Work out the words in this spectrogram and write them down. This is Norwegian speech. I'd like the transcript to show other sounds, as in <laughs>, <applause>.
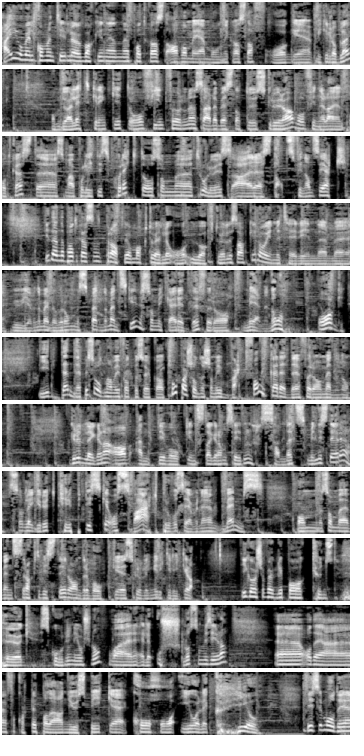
Hei og velkommen til Løvebakken, en podkast av og med Monica Staff og eh, Mikkel Doblaug. Om du er lettkrenket og fintfølende, så er det best at du skrur av og finner deg en podkast eh, som er politisk korrekt, og som eh, troligvis er statsfinansiert. I denne podkasten prater vi om aktuelle og uaktuelle saker, og inviterer inn med ujevne mellomrom spennende mennesker som ikke er redde for å mene noe. Og i denne episoden har vi fått besøk av to personer som i hvert fall ikke er redde for å mene noe. Grunnleggerne av anti-woke-Instagram-siden Sannhetsministeriet, som legger ut kryptiske og svært provoserende mems om, som venstreaktivister og andre woke-skrullinger ikke liker. da. De går selvfølgelig på Kunsthøgskolen i Oslo, er, eller Oslo som vi sier da. Eh, og det er forkortet på da Newspeak eh, KHIO, eller KHIO. Disse modige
